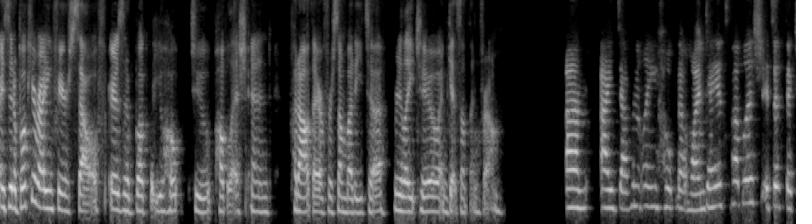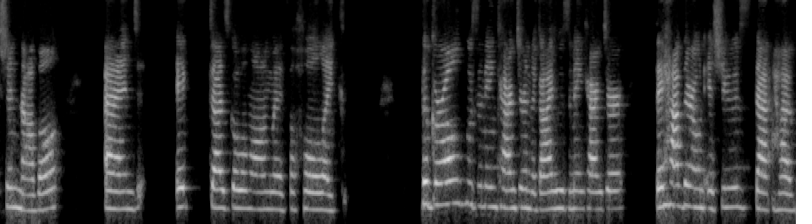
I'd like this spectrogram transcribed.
Is it a book you're writing for yourself, or is it a book that you hope to publish and put out there for somebody to relate to and get something from? Um, I definitely hope that one day it's published. It's a fiction novel, and it does go along with the whole like the girl who's the main character and the guy who's the main character. They have their own issues that have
